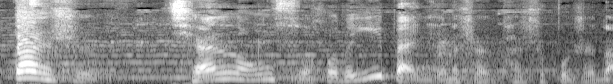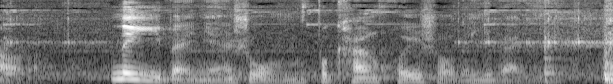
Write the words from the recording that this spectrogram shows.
但是乾隆死后的一百年的事儿他是不知道的，那一百年是我们不堪回首的一百年。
